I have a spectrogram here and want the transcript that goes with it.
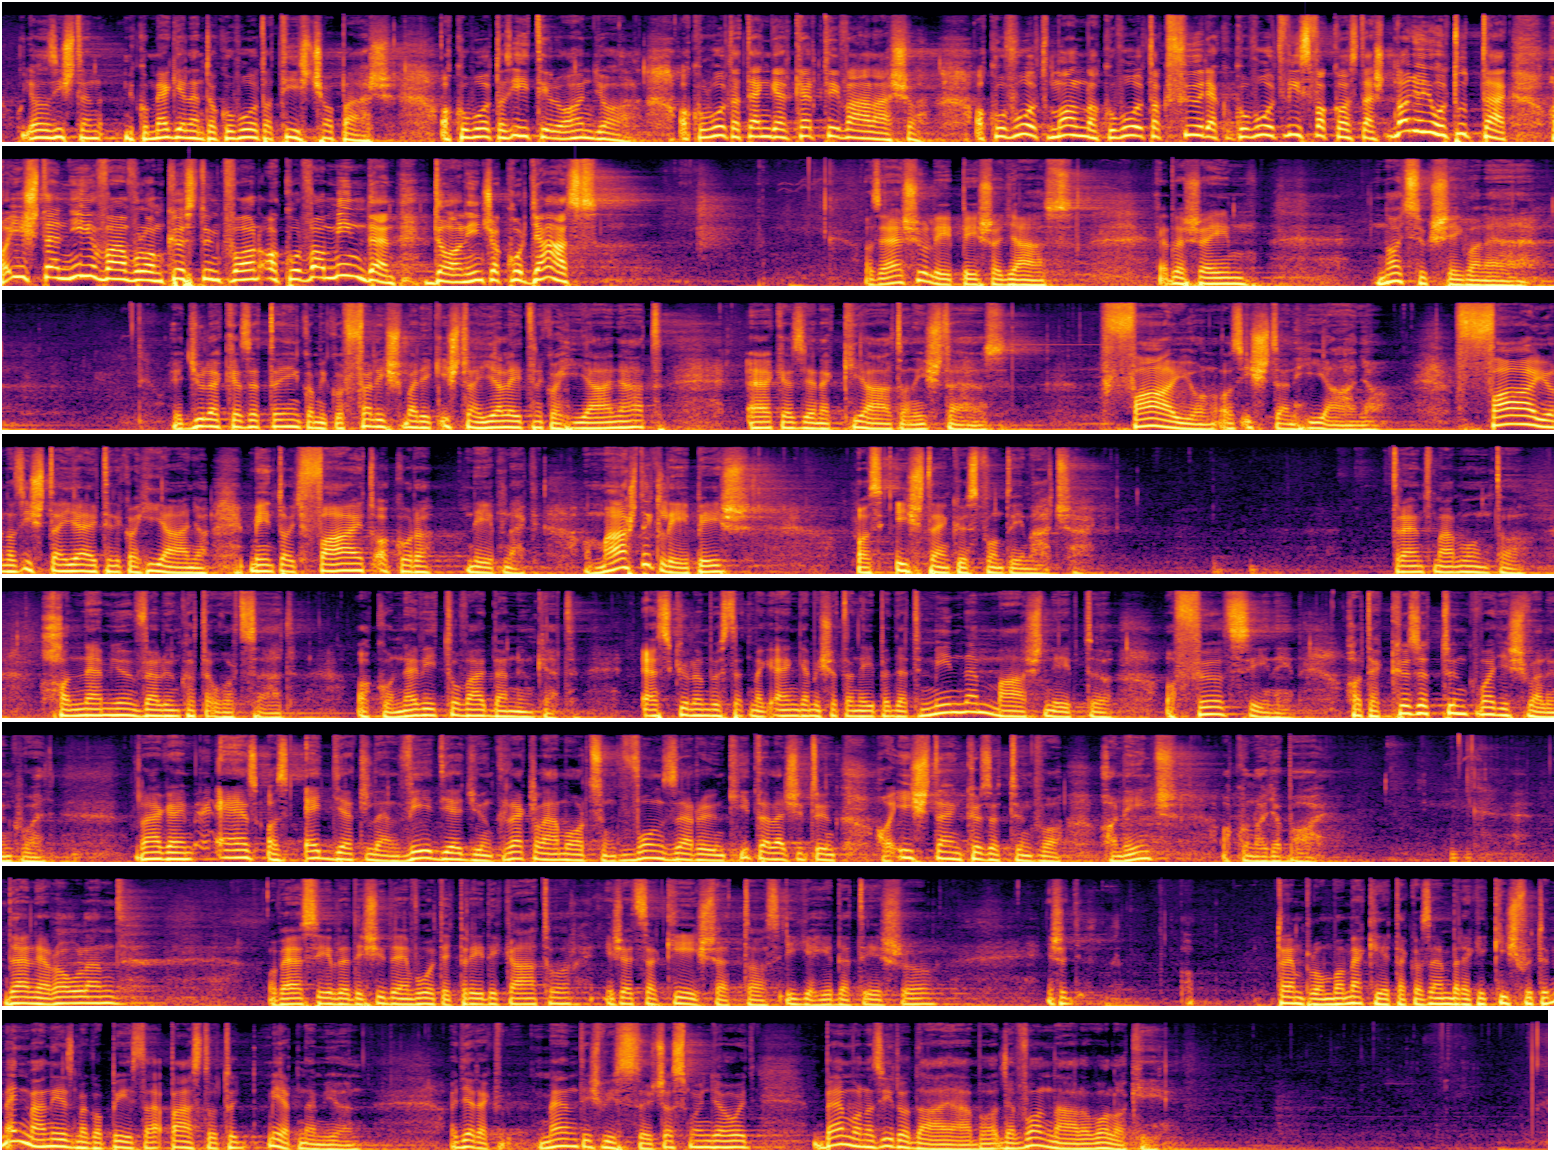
hogy az az Isten, mikor megjelent, akkor volt a tíz csapás, akkor volt az ítélő angyal, akkor volt a tenger ketté válása, akkor volt manna, akkor voltak főrek, akkor volt vízfakasztás. Nagyon jól tudták, ha Isten nyilvánvalóan köztünk van, akkor van minden, de ha nincs, akkor gyász. Az első lépés a gyász. Kedveseim, nagy szükség van erre. Hogy a gyülekezeteink, amikor felismerik Isten jeleitének a hiányát, elkezdjenek kiáltani Istenhez. Fájjon az Isten hiánya. Fájjon az Isten jeleitének a hiánya, mint ahogy fájt akkor a népnek. A második lépés az Isten központú imádság. Trent már mondta, ha nem jön velünk a te orcád, akkor ne vigy tovább bennünket. Ez különböztet meg engem is a te népedet minden más néptől a föld színén. Ha te közöttünk vagy és velünk vagy. Drágáim, ez az egyetlen védjegyünk, reklámarcunk, vonzerőnk, hitelesítünk, ha Isten közöttünk van. Ha nincs, akkor nagy a baj. Daniel Rowland a velszébredés idején volt egy prédikátor, és egyszer késett az ige hirdetésről, és egy templomban megkértek az emberek egy kisfütő, menj már nézd meg a pásztort, hogy miért nem jön. A gyerek ment és vissza, és azt mondja, hogy ben van az irodájában, de van nála valaki.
